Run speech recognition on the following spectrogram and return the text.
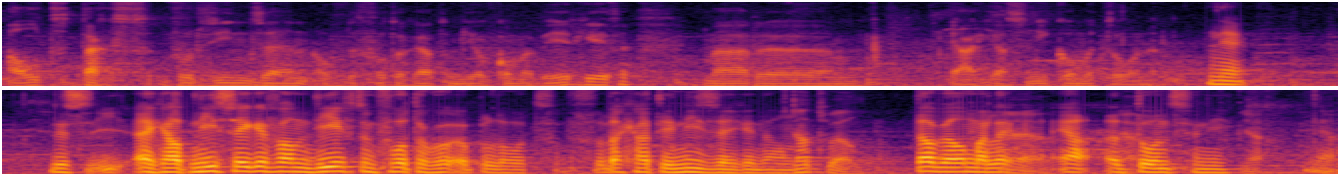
alt-tags voorzien zijn op de foto, gaat hem die ook komen weergeven. Maar uh, ja, je gaat ze niet komen tonen. Nee. Dus hij gaat niet zeggen van die heeft een foto geüpload. Dat gaat hij niet zeggen dan? Dat wel. Dat wel, maar ja, ja het toont ze niet. Ja. ja,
